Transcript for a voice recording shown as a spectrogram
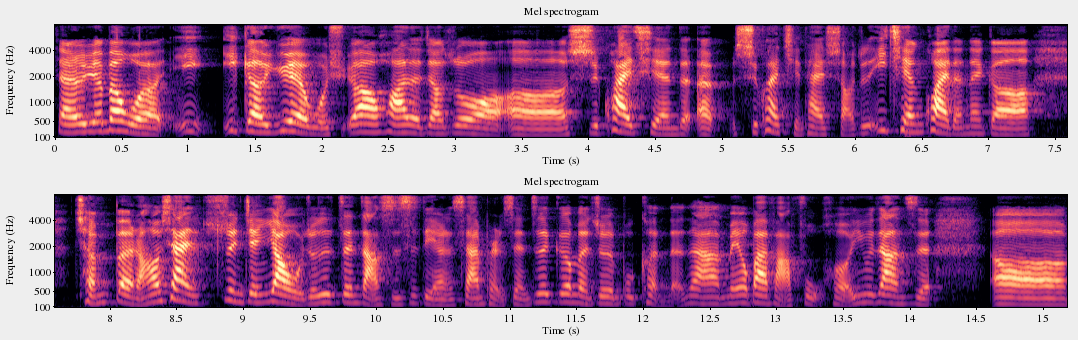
假如原本我一一个月我需要花的叫做呃十块钱的呃十块钱太少，就是一千块的那个。成本，然后现在瞬间要我就是增长十四点三 percent，这根本就是不可能，那没有办法负荷，因为这样子，呃，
